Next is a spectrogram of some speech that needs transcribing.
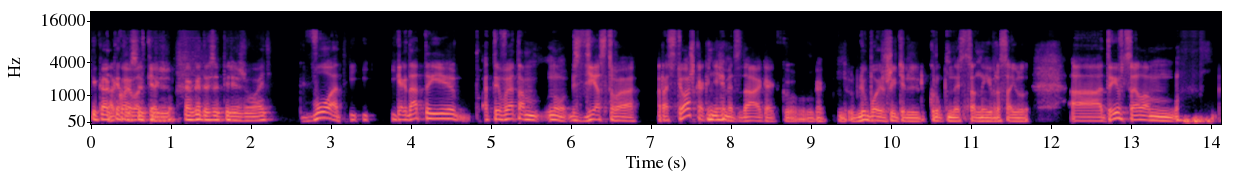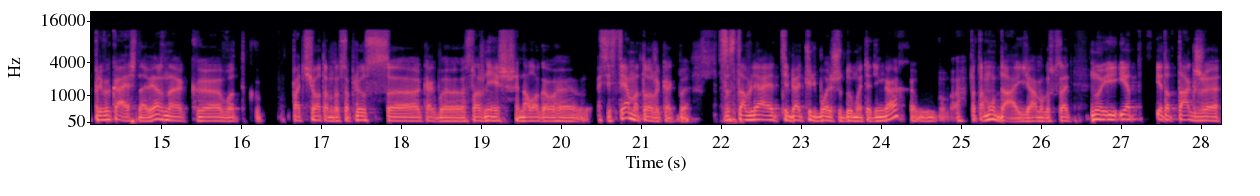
И как это, все переж... как это все переживать? Вот. И, и когда ты, ты в этом, ну, с детства растешь как немец, да, как, как любой житель крупной страны Евросоюза, а ты в целом привыкаешь, наверное, к вот к подсчетам, то есть плюс э, как бы сложнейшая налоговая система тоже как бы заставляет тебя чуть больше думать о деньгах, потому да, я могу сказать, ну и, и это, это также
